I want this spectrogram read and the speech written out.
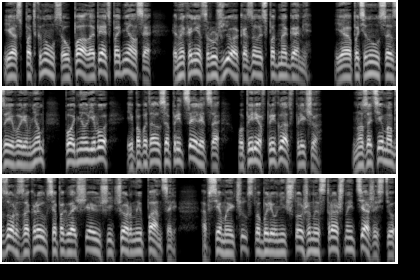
Я споткнулся, упал, опять поднялся, и, наконец, ружье оказалось под ногами. Я потянулся за его ремнем, поднял его и попытался прицелиться, уперев приклад в плечо. Но затем обзор закрыл всепоглощающий черный панцирь, а все мои чувства были уничтожены страшной тяжестью,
